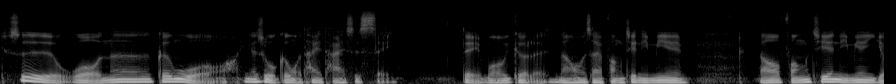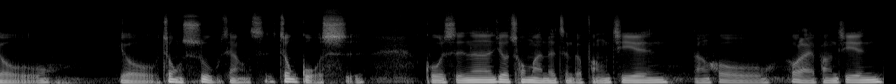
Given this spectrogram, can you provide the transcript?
就是我呢，跟我应该是我跟我太太是谁？对，某一个人，然后在房间里面，然后房间里面有有种树这样子，种果实。果实呢，就充满了整个房间，然后后来房间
